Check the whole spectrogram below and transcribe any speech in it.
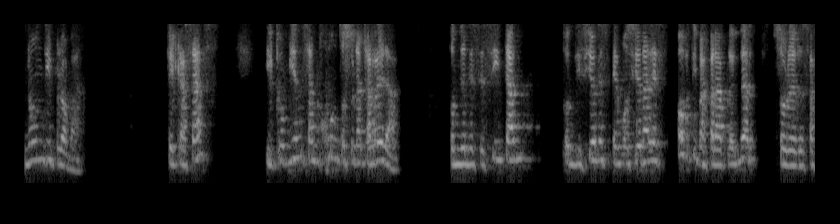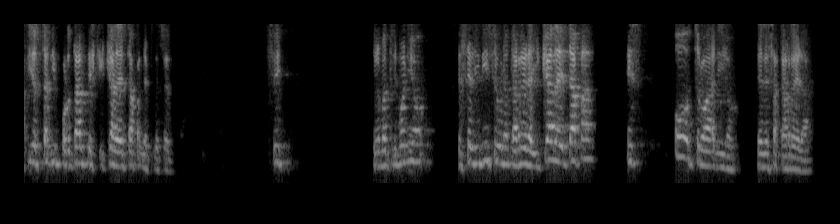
no un diploma. Te casás y comienzan juntos una carrera donde necesitan condiciones emocionales óptimas para aprender sobre los desafíos tan importantes que cada etapa les presenta. Sí. El matrimonio es el inicio de una carrera y cada etapa es otro año en esa carrera,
